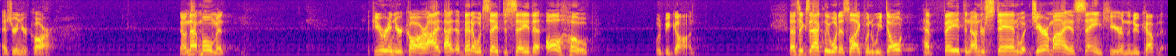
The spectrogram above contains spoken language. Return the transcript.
as you're in your car. Now, in that moment, if you were in your car, I, I bet it would safe to say that all hope would be gone. That's exactly what it's like when we don't have faith and understand what Jeremiah is saying here in the new covenant.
